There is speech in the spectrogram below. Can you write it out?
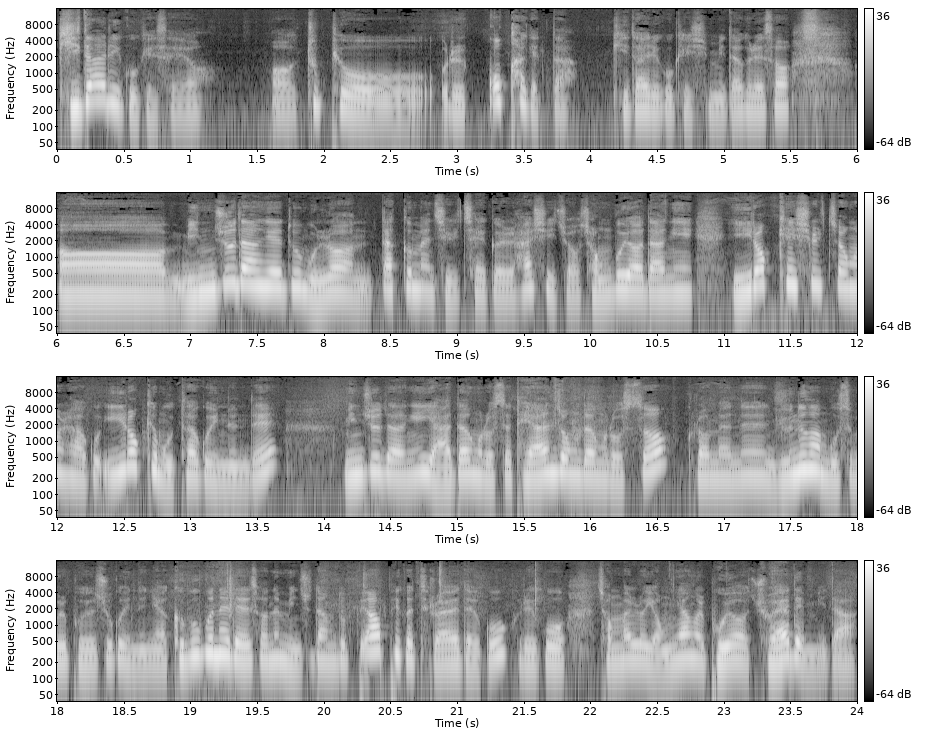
기다리고 계세요. 어, 투표를 꼭 하겠다. 기다리고 계십니다. 그래서 어 민주당에도 물론 따끔한 질책을 하시죠. 정부 여당이 이렇게 실정을 하고 이렇게 못 하고 있는데 민주당이 야당으로서 대한정당으로서 그러면은 유능한 모습을 보여주고 있느냐 그 부분에 대해서는 민주당도 뼈아프게 들어야 되고 그리고 정말로 역량을 보여줘야 됩니다.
